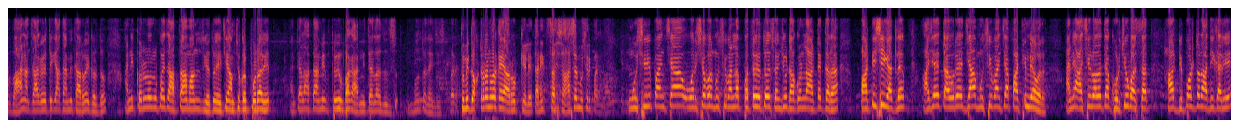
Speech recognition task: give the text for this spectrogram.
भान जागे होते की आता आम्ही कारवाई करतो. आणि करोडो रुपयाचा हप्ता हा माणूस घेतो याचे आमच्याकडे पुरावे आहेत आणि त्याला आता आम्ही तुम्ही बघा आम्ही त्याला बोलतो त्याच्याशी. बरं तुम्ही डॉक्टरांवर काही आरोप केलेत आणि हसन मुश्रीफांनी मुश्रीफांच्या वर्षभर मुश्रीफांना पत्र येतोय संजीव ठाकूरला अटक करा. पाठीशी घातलं. अजय तावरे ज्या मुश्रीफांच्या पाठिंब्यावर आणि आशीर्वाद त्या खुर्ची बसतात हा डिफॉल्टर अधिकारी आहे.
